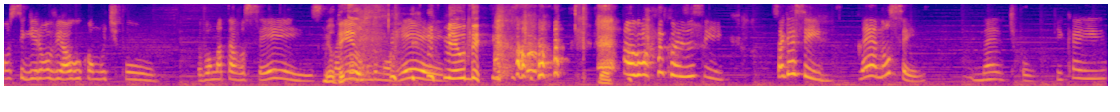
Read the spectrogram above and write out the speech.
conseguiram ouvir algo como, tipo, eu vou matar vocês, Meu vai Deus! todo mundo morrer, Meu Deus! alguma coisa assim. Só que assim, né, não sei, né, tipo, fica aí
